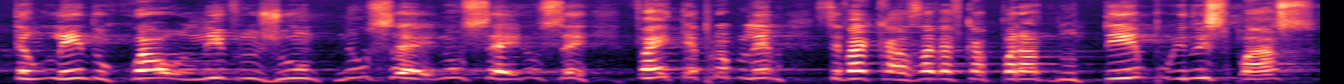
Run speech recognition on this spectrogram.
Estão lendo qual livro junto? Não sei, não sei, não sei. Vai ter problema. Você vai casar, vai ficar parado no tempo e no espaço.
